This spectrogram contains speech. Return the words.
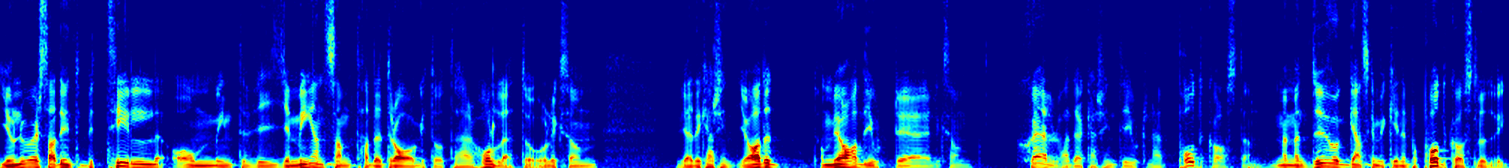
Universe hade ju inte blivit till om inte vi gemensamt hade dragit åt det här hållet och, och liksom Vi hade kanske inte, jag hade, om jag hade gjort det liksom själv hade jag kanske inte gjort den här podcasten. Men, men du var ganska mycket inne på podcast Ludvig.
